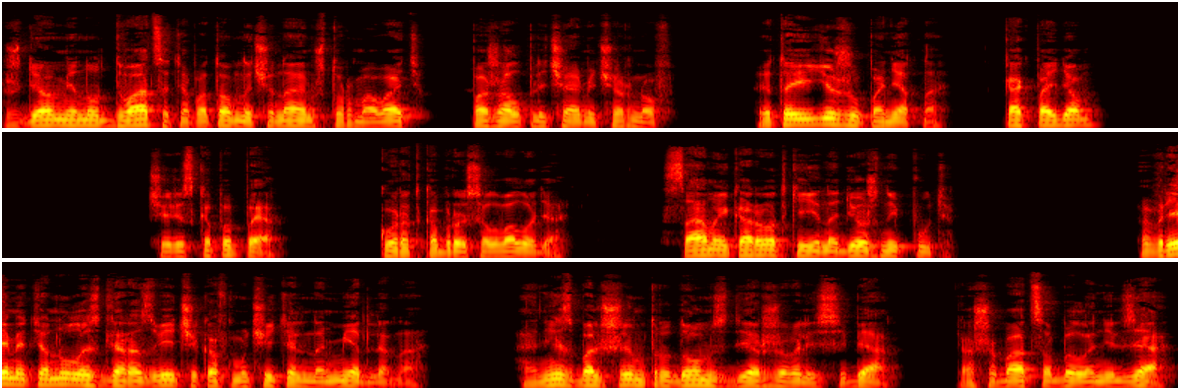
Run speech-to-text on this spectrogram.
Ждем минут двадцать, а потом начинаем штурмовать, пожал плечами Чернов. Это и ежу понятно. Как пойдем?» Через КПП, коротко бросил Володя. Самый короткий и надежный путь. Время тянулось для разведчиков мучительно медленно. Они с большим трудом сдерживали себя. Ошибаться было нельзя.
